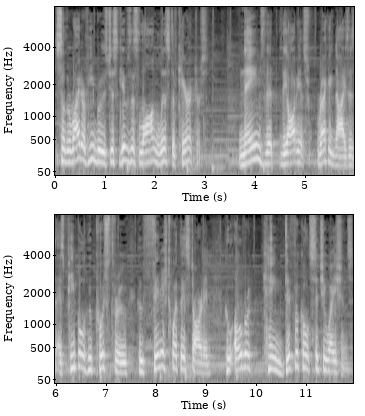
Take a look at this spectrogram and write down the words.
So the writer of Hebrews just gives this long list of characters, names that the audience recognizes as people who pushed through, who finished what they started, who overcame difficult situations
